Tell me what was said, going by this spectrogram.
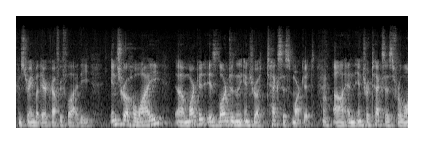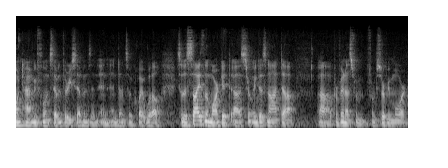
constrained by the aircraft we fly. The intra-Hawaii uh, market is larger than the intra-Texas market. Hmm. Uh, and intra-Texas, for a long time, we've flown 737s and, and, and, done so quite well. So the size of the market uh, certainly does not uh, uh, prevent us from, from serving more.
